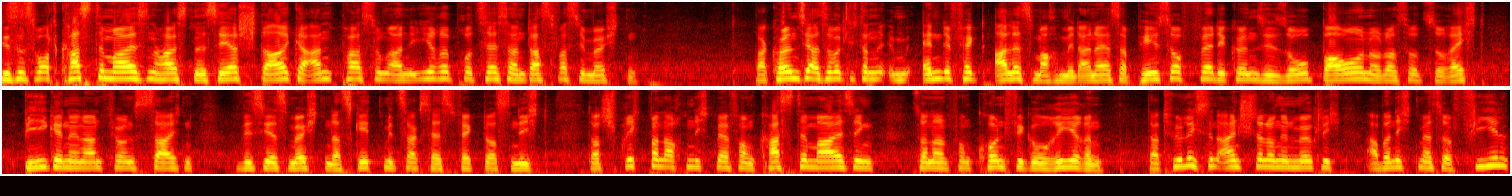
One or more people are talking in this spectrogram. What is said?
Dieses Wort customizen heißt eine sehr starke Anpassung an Ihre Prozesse, an das, was Sie möchten. Da können Sie also wirklich dann im Endeffekt alles machen. Mit einer SAP-Software, die können Sie so bauen oder so zurecht biegen, in Anführungszeichen, wie Sie es möchten. Das geht mit SuccessFactors nicht. Dort spricht man auch nicht mehr vom Customizing, sondern vom Konfigurieren. Natürlich sind Einstellungen möglich, aber nicht mehr so viel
